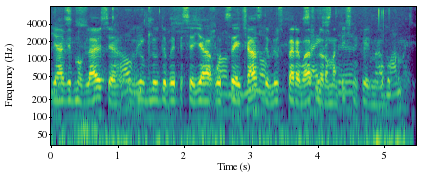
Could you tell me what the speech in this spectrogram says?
я відмовляюся. Люблю дивитися. Я у цей час дивлюсь переважно романтичні фільми або комедії.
